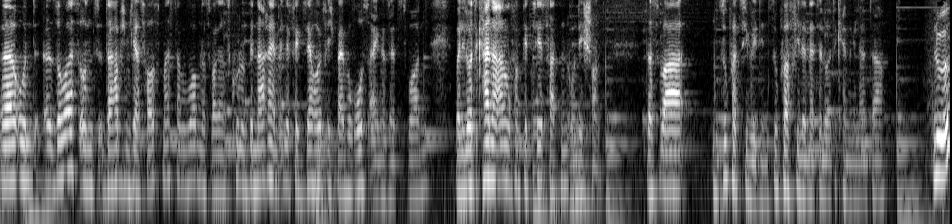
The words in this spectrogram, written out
Äh, und äh, sowas. Und da habe ich mich als Hausmeister beworben. Das war ganz cool. Und bin nachher im Endeffekt sehr häufig bei Büros eingesetzt worden, weil die Leute keine Ahnung von PCs hatten und ich schon. Das war ein super Zivildienst. Super viele nette Leute kennengelernt da. Nö,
